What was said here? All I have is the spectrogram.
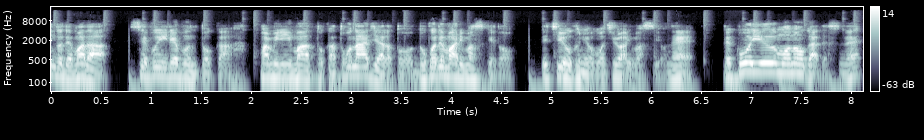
ンドでまだセブンイレブンとか、ファミリーマートとか、東南アジアだとどこでもありますけど、で、中国にはもちろんありますよね。で、こういうものがですね、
